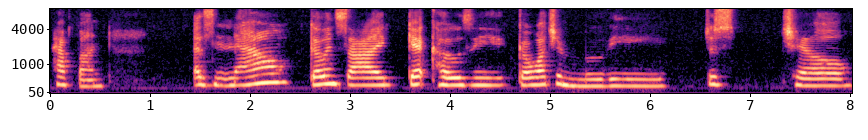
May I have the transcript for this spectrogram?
have fun. As now, go inside, get cozy, go watch a movie, just chill.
